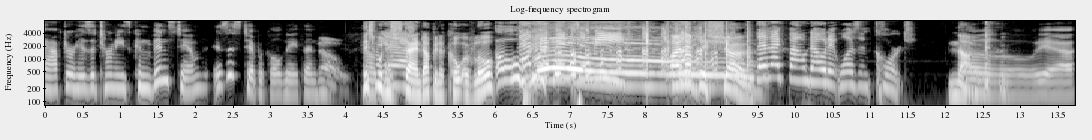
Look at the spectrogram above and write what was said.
after his attorneys convinced him. Is this typical, Nathan? No. This Oh, wouldn't yeah. stand up in a court of law. Oh, That happened to me. I love this show. Then I found out it wasn't court. No. Oh, yeah. it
